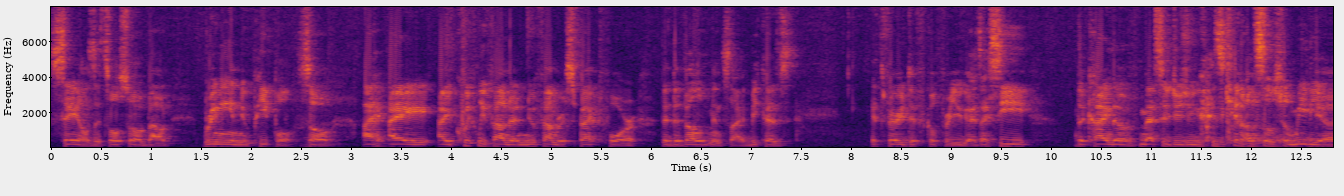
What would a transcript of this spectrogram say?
sales. It's also about bringing in new people. So I, I, I quickly found a newfound respect for the development side because it's very difficult for you guys. I see the kind of messages you guys get on social media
